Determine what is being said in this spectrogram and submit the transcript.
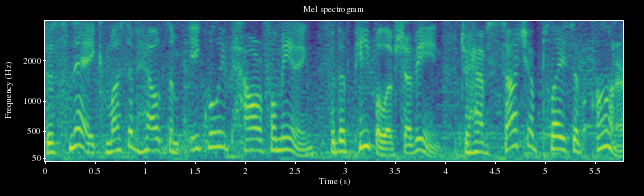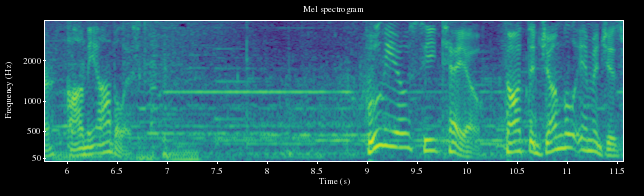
The snake must have held some equally powerful meaning for the people of Chavin to have such a place of honor on the obelisk. Julio C. Tello thought the jungle images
